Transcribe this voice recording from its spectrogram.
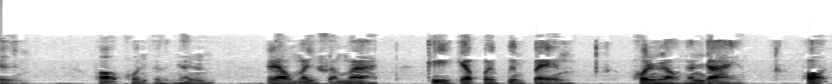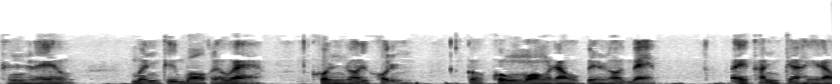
อื่น เพราะคนอื่นนั้น เราไม่สามารถที่จะไปเปลี่ยนแปลง คนเหล่านั้นได้ เพราะฉะนั้นแล้ว เหมือนที่บอกแล้วว่า คนร้อยคน ก็คงมองเราเป็นร้อยแบบ ไอ้ขั้นจะให้เรา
